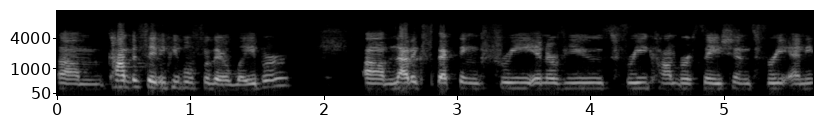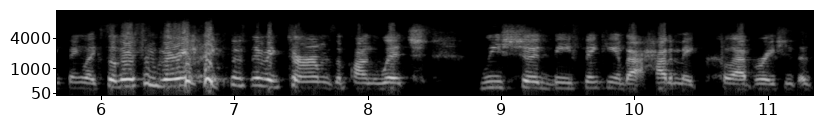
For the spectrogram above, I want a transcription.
um, compensating people for their labor, um, not expecting free interviews, free conversations, free anything. Like, so there's some very like, specific terms upon which we should be thinking about how to make collaborations as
